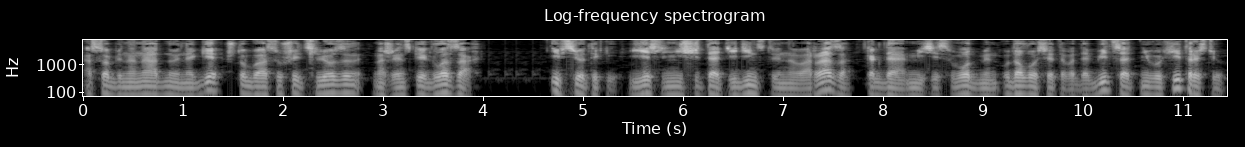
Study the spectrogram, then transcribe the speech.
особенно на одной ноге, чтобы осушить слезы на женских глазах. И все-таки, если не считать единственного раза, когда миссис Водмен удалось этого добиться от него хитростью,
